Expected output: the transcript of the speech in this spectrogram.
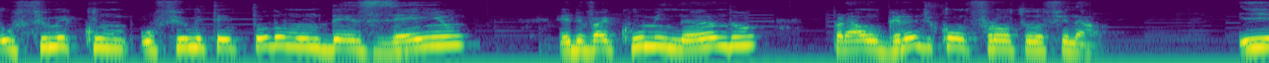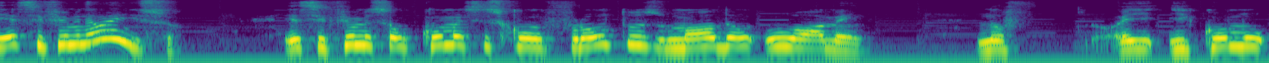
o filme com o filme tem todo um desenho, ele vai culminando para um grande confronto no final. E esse filme não é isso. Esse filme são como esses confrontos moldam o homem no, e, e, como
